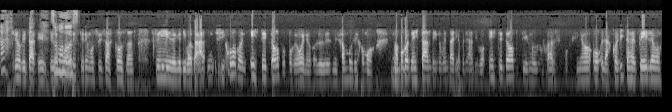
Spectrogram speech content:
Ah, Creo que ta, que, que los jugadores dos. tenemos esas cosas. Sí, de que tipo, ta, si juego con este top, porque bueno, con el, el handball es como, tampoco tenés tanta indumentaria, pero era tipo, este top tiene que dibujar, si no, o las colitas de pelo,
